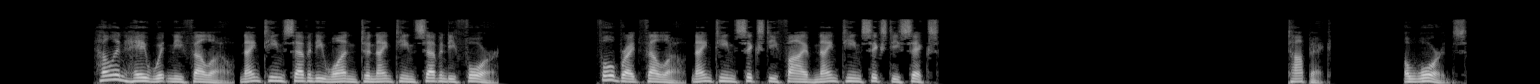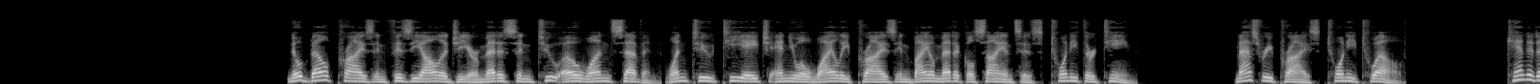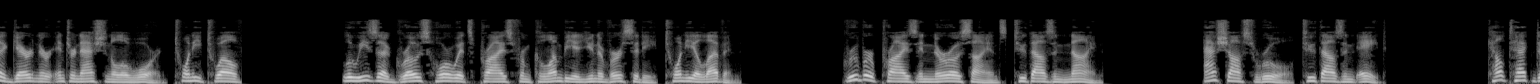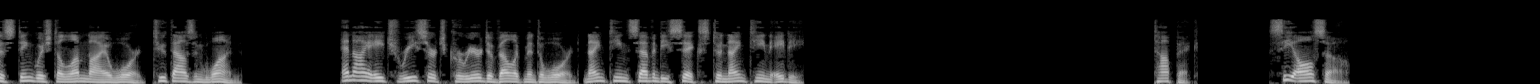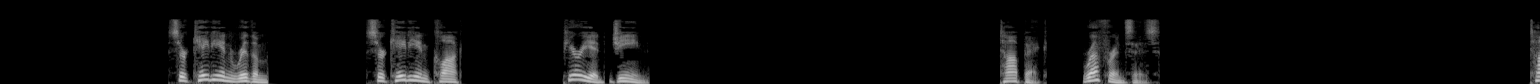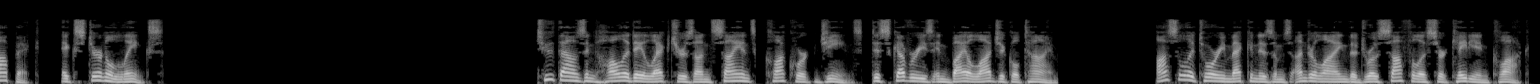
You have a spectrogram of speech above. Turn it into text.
Helen Hay Whitney Fellow 1971 to 1974 Fulbright Fellow 1965–1966 Topic. Awards. Nobel Prize in Physiology or Medicine 2017-12 th Annual Wiley Prize in Biomedical Sciences 2013 Massry Prize 2012 Canada Gairdner International Award 2012 Louisa Gross Horwitz Prize from Columbia University 2011 Gruber Prize in Neuroscience 2009 Aschoff's Rule 2008 Caltech Distinguished Alumni Award 2001 NIH Research Career Development Award 1976 to 1980 Topic. See also Circadian rhythm Circadian clock Period gene. References. External links. 2000 Holiday Lectures on Science – Clockwork Genes, Discoveries in Biological Time. Oscillatory mechanisms underlying the Drosophila circadian clock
